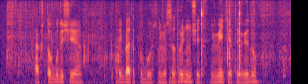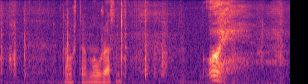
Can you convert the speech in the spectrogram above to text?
Так что будущие ребята, кто будет с ними сотрудничать, имейте это в виду. Потому что, ну, ужасно. Ой.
